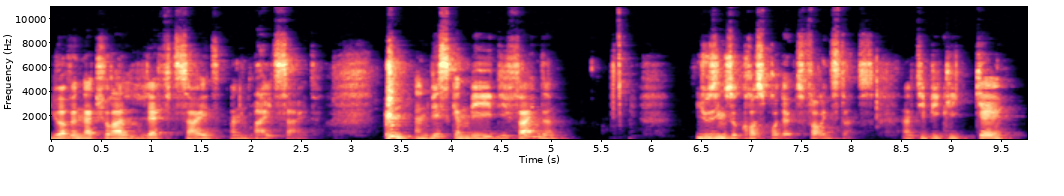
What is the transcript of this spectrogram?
you have a natural left side and right side. and this can be defined using the cross product, for instance. And typically k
